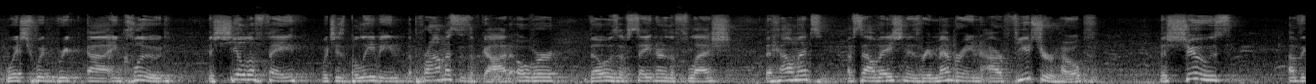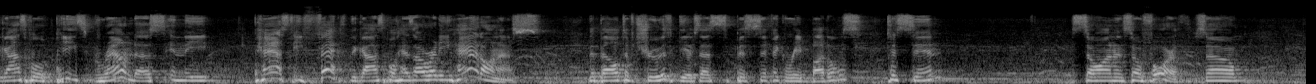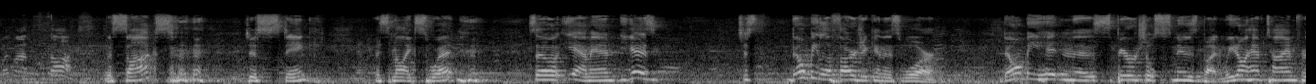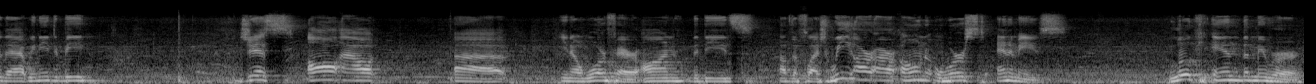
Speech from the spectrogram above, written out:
which would uh, include the shield of faith, which is believing the promises of God over those of Satan or the flesh. The helmet of salvation is remembering our future hope. The shoes of the gospel of peace ground us in the past effect the gospel has already had on us. The belt of truth gives us specific rebuttals to sin, so on and so forth. So, What about the socks? the socks just stink. They smell like sweat. so yeah, man, you guys just don't be lethargic in this war. Don't be hitting the spiritual snooze button. We don't have time for that. We need to be just all out, uh, you know, warfare on the deeds of the flesh. We are our own worst enemies. Look in the mirror.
